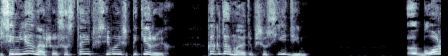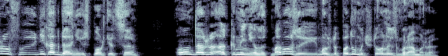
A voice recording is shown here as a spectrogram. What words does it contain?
Семья наша состоит всего из пятерых. Когда мы это все съедим? Боров никогда не испортится. Он даже окаменел от мороза, и можно подумать, что он из мрамора.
